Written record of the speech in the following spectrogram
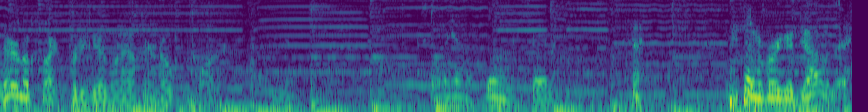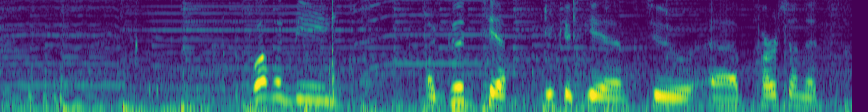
There looks like a pretty good one out there in open water. Yeah. Show me how it's done, Charlie. He's doing a very good job of that. What would be a good tip you could give to a person that's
